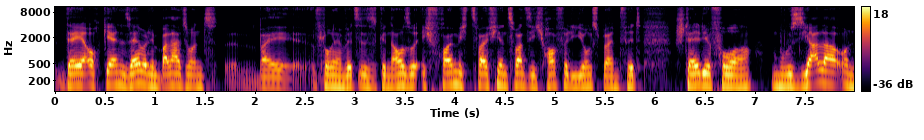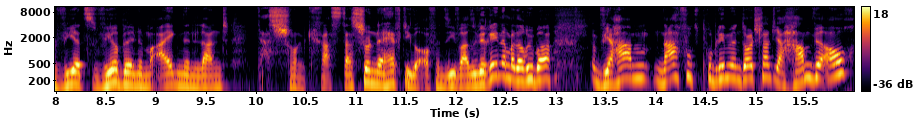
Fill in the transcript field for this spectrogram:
der ja auch gerne selber den Ball hatte. Und äh, bei Florian Wirtz ist es genauso. Ich freue mich 2024. Ich hoffe, die Jungs bleiben fit. Stell dir vor, Musiala und Wirtz wirbeln im eigenen Land. Das ist schon krass. Das ist schon eine heftige Offensive. Also wir reden immer darüber, wir haben Nachwuchsprobleme in Deutschland. Ja, haben wir auch.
